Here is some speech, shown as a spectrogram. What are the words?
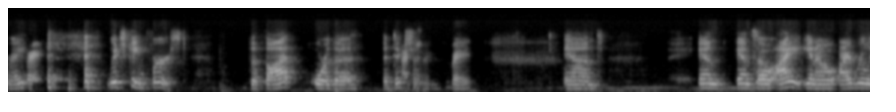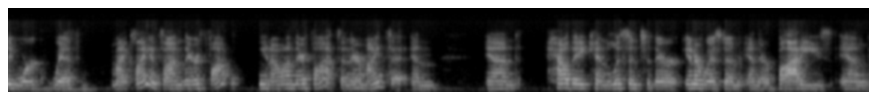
Right? Right. Which came first, the thought or the addiction? Action. Right. And and and so I, you know, I really work with my clients on their thought, you know, on their thoughts and their yeah. mindset and and how they can listen to their inner wisdom and their bodies and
